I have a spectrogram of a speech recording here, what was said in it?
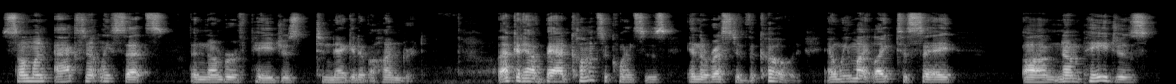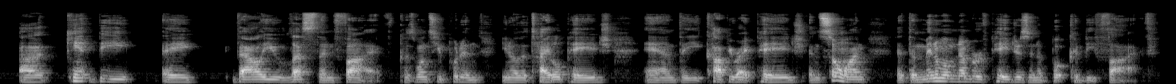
someone accidentally sets the number of pages to negative 100. That could have bad consequences in the rest of the code. And we might like to say um, num pages uh, can't be a value less than five. Because once you put in you know the title page and the copyright page and so on that the minimum number of pages in a book could be five.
